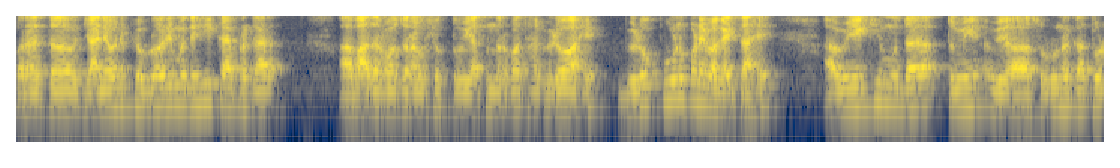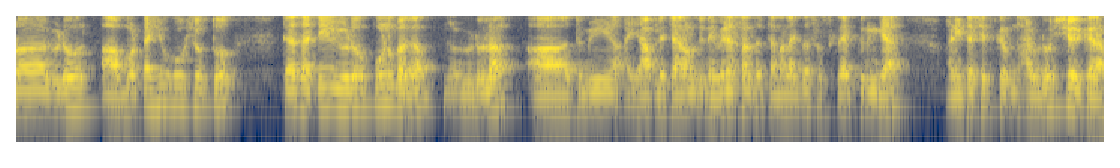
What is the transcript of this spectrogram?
परत जानेवारी फेब्रुवारीमध्येही काय प्रकार बाजारभावाचा राहू शकतो? या संदर्भात हा व्हिडिओ आहे. व्हिडिओ पूर्णपणे बघायचा आहे. एकही मुद्दा तुम्ही सोडू नका. थोडा व्हिडिओ मोठाही होऊ शकतो. त्यासाठी व्हिडिओ पूर्ण बघा. व्हिडिओला तुम्ही आपल्या चॅनलवरती नवीन असाल तर चॅनलला एकदा सबस्क्राईब करून घ्या. आणि इतर शेतकऱ्यांना हा व्हिडिओ शेअर करा.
